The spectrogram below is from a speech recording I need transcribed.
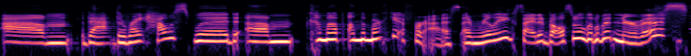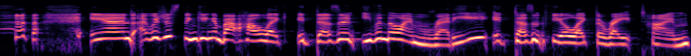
um, that the right house would um, come up on the market for us. I'm really excited, but also a little bit nervous. and I was just thinking about how like it doesn't, even though I'm ready, doesn't feel like the right time.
